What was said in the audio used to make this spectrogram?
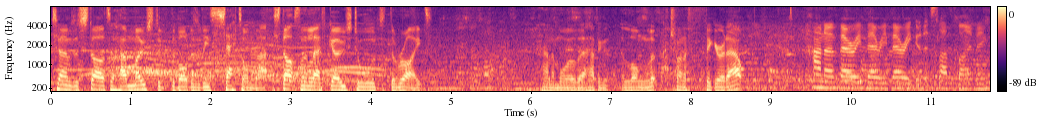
terms of style to how most of the boulders have been set on that. Starts on the left, goes towards the right. Hannah Meul there having a long look, trying to figure it out. Hannah, very, very, very good at slab climbing.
